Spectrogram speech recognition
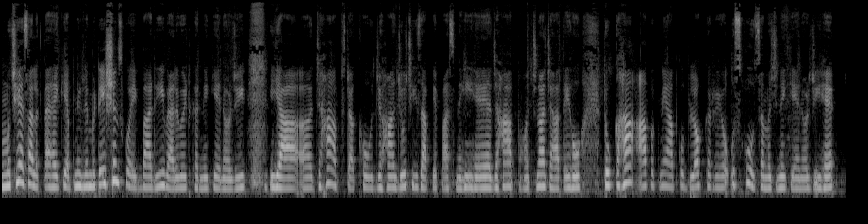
मुझे ऐसा लगता है कि अपनी लिमिटेशंस को एक बार रीवैल्युएट करने की एनर्जी या जहाँ आप स्टक हो, जहाँ जो चीज़ आपके पास नहीं है या जहाँ आप पहुँचना चाहते हो तो कहाँ आप अपने आप को ब्लॉक कर रहे हो उसको समझने की एनर्जी है।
